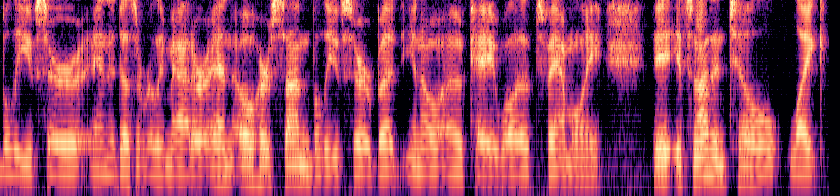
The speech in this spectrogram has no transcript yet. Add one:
believes her, and it doesn't really matter. And oh, her son believes her, but you know, okay, well, that's family. It's not until like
